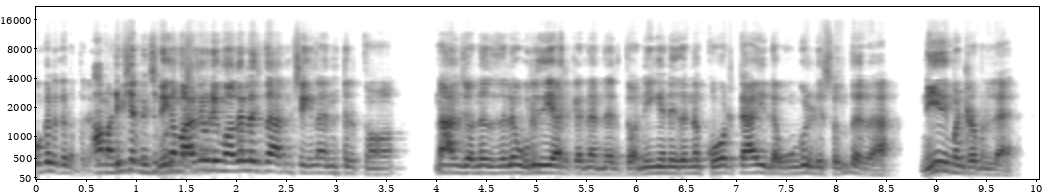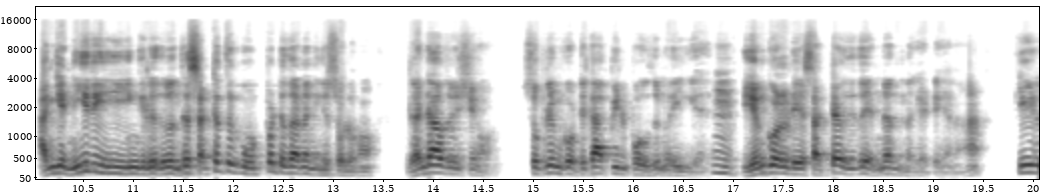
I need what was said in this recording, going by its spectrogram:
உங்களுக்கு அனுப்புறாரு. ஆமா டிவிஷன் பெஞ்ச் நீங்க மறுபடியும் முதல்ல இருந்து ஆரம்பிச்சீங்கன்னா என்ன அர்த்தம்? நான் சொன்னதுல உறுதியா இருக்கேன்னு என்ன அர்த்தம்? நீங்க என்ன கோர்ட்டா இல்ல உங்களுடைய சொந்ததா? நீதிமன்றம் இல்ல. அங்கே நீதிங்கிறது வந்து சட்டத்துக்கு உட்பட்டு தானே நீங்க சொல்லணும். ரெண்டாவது விஷயம் சுப்ரீம் கோர்ட்டுக்கு அப்பீல் போகுதுன்னு வைங்க. எங்களுடைய சட்ட இது என்னன்னு கேட்டீங்கன்னா கீழ்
